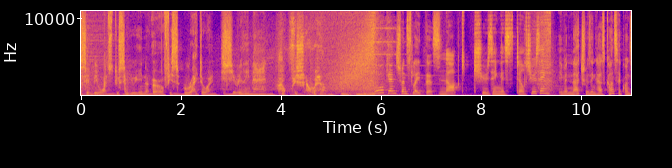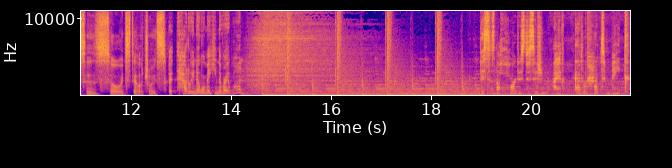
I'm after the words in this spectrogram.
Sylvie wants to see you in her office right away. Is she really mad? I wish you well. Who can translate this? Not choosing is still choosing? Even not choosing has consequences, so it's still a choice. But how do we know we're making the right one? This is the hardest decision I've ever had to make.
